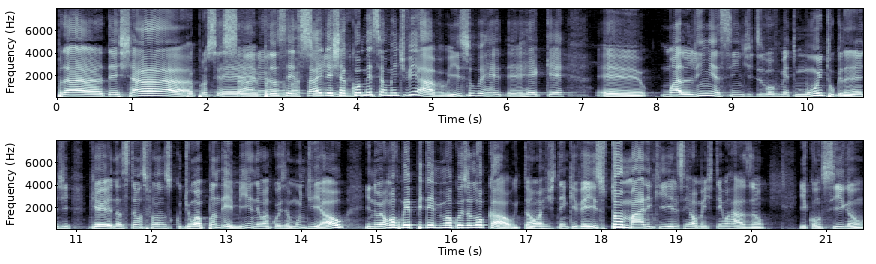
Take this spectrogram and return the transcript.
para deixar pra processar, é, né, processar e deixar comercialmente viável. Isso re, é, requer é, uma linha assim de desenvolvimento muito grande, que nós estamos falando de uma pandemia, né, uma coisa mundial, e não é uma epidemia, uma coisa local. Então a gente tem que ver isso. Tomara que eles realmente tenham razão e consigam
